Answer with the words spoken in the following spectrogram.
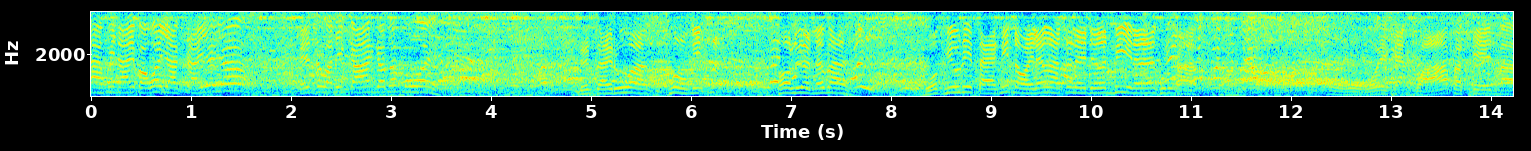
ห้างวินัยบอกว่าอยากจ่ายเยอะๆเป็นสวัสดิการกับนักมวยเดินใจรู้ว่าโชคดีข้อเลื่อนแล้วมา หัวคิ้วนี่แตกนิดหน่อยแล้วมาก็เลยเดินบี้แล้วนะคุณหมอโอ้โหแข้งขวาประเคนมา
